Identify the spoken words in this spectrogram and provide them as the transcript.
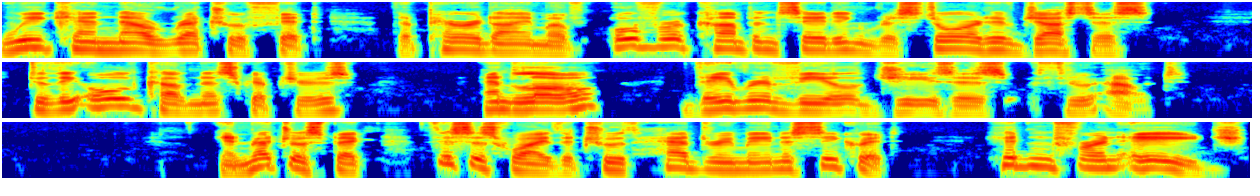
we can now retrofit the paradigm of overcompensating restorative justice to the Old Covenant scriptures, and lo, they reveal Jesus throughout. In retrospect, this is why the truth had to remain a secret, hidden for an age,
